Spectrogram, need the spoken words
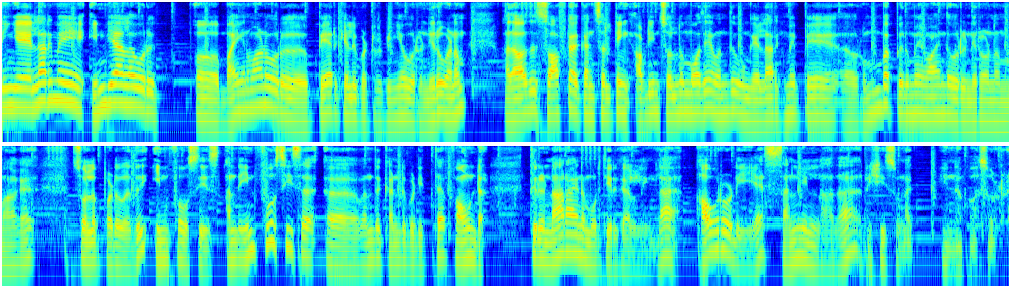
நீங்கள் எல்லாருமே இந்தியாவில் ஒரு பயங்கரமான ஒரு பேர் கேள்விப்பட்டிருப்பீங்க ஒரு நிறுவனம். அதாவது சாஃப்ட்வேர் கன்சல்டிங் அப்படின்னு சொல்லும் போதே வந்து உங்கள் எல்லாருக்குமே பே ரொம்ப பெருமை வாய்ந்த ஒரு நிறுவனமாக சொல்லப்படுவது இன்ஃபோசிஸ் அந்த இன்ஃபோசிஸை வந்து கண்டுபிடித்த ஃபவுண்டர் திரு நாராயணமூர்த்தி இருக்கார் இல்லைங்களா? அவருடைய சன்லீலா தான் ரிஷி சுனக். என்னப்பா சொல்கிற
